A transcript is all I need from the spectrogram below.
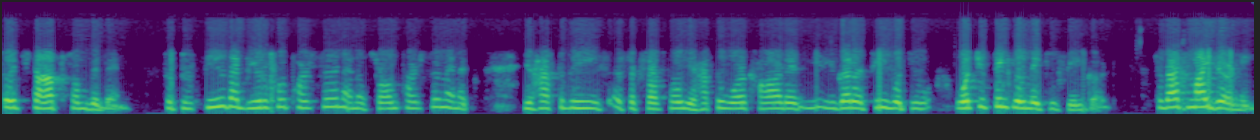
So it starts from within. So to feel that beautiful person and a strong person, and a, you have to be successful. You have to work hard, and you, you got to achieve what you what you think will make you feel good. So that's my journey,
